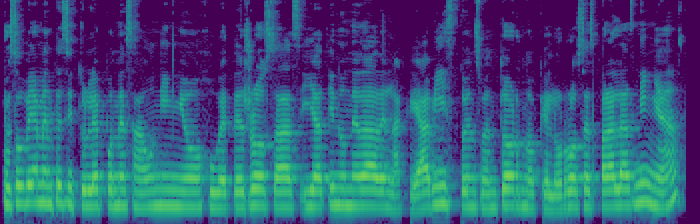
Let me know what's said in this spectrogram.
pues obviamente si tú le pones a un niño juguetes rosas y ya tiene una edad en la que ha visto en su entorno que lo rosa es para las niñas,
